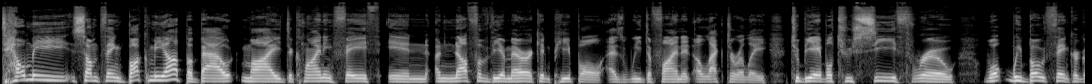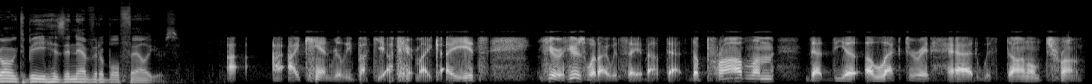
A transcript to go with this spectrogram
tell me something, buck me up about my declining faith in enough of the American people, as we define it electorally, to be able to see through what we both think are going to be his inevitable failures. I, I can't really buck you up here, Mike. I, it's here. Here's what I would say about that. The problem that the uh, electorate had with Donald Trump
